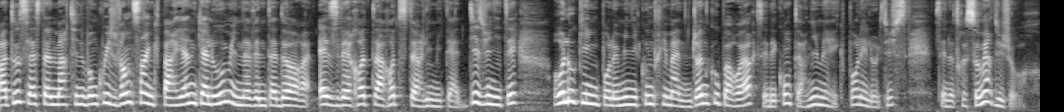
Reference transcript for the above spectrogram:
à tous, l'Aston Martin Vanquish 25 par Yann Callum, une Aventador SV Rota Roadster limitée à 10 unités, relooking pour le Mini Countryman John Cooper Works et des compteurs numériques pour les Lotus. C'est notre sommaire du jour.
